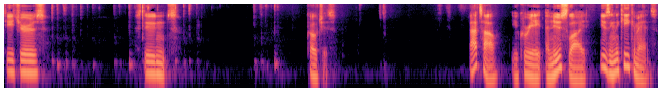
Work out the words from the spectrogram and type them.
teachers, students, coaches. That's how you create a new slide using the key commands.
